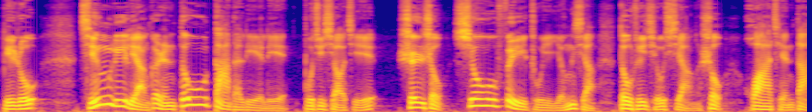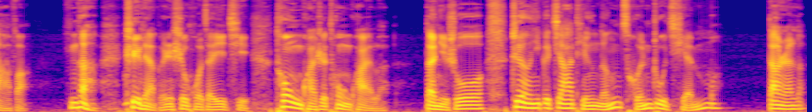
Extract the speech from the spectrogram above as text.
比如，情侣两个人都大大咧咧，不拘小节。深受消费主义影响，都追求享受、花钱大方。那这两个人生活在一起，痛快是痛快了，但你说这样一个家庭能存住钱吗？当然了，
